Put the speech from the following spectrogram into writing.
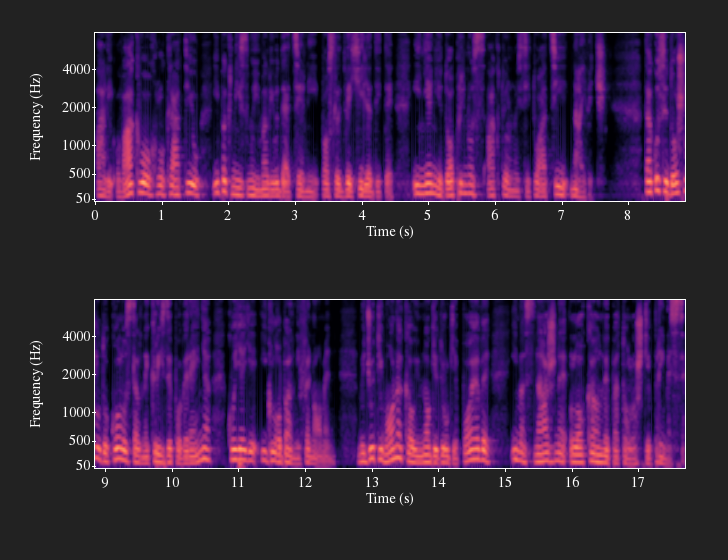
ali ovakvu ohlokratiju ipak nismo imali u deceniji posle 2000. i njen je doprinos aktuelnoj situaciji najveći. Tako se došlo do kolosalne krize poverenja koja je i globalni fenomen. Međutim, ona kao i mnoge druge pojave ima snažne lokalne patološke primese.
